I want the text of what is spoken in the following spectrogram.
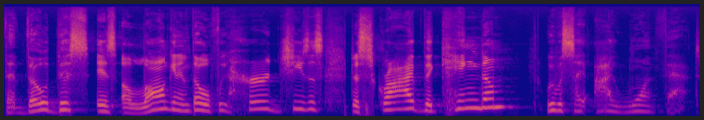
that though this is a longing, and though if we heard Jesus describe the kingdom, we would say, I want that.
